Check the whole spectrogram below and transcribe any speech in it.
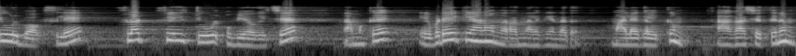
ടൂൾ ബോക്സിലെ ഫ്ലഡ് ഫിൽ ടൂൾ ഉപയോഗിച്ച് നമുക്ക് എവിടെയൊക്കെയാണോ നിറം നൽകേണ്ടത്? മലകൾക്കും ആകാശത്തിനും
